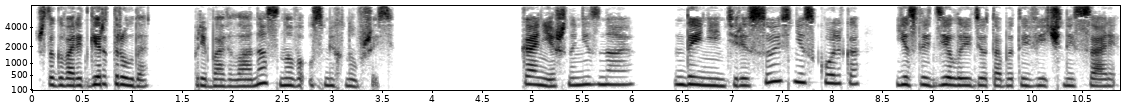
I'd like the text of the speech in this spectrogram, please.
что говорит Гертруда?» — прибавила она, снова усмехнувшись. «Конечно, не знаю. Да и не интересуюсь нисколько, если дело идет об этой вечной Саре.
